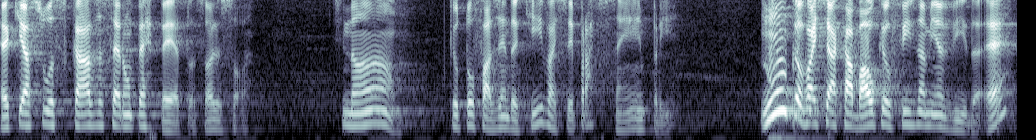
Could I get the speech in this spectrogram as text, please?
é que as suas casas serão perpétuas, olha só. Não, o que eu estou fazendo aqui vai ser para sempre. Nunca vai se acabar o que eu fiz na minha vida. É?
